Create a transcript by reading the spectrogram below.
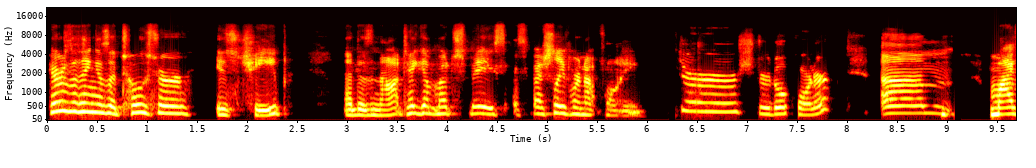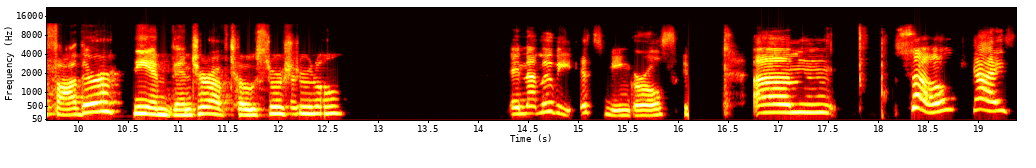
Here's the thing is a toaster is cheap and does not take up much space, especially if we're not flying. Toaster strudel corner. Um, My father, the inventor of toaster strudel, in that movie, it's Mean Girls. Um, so guys,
